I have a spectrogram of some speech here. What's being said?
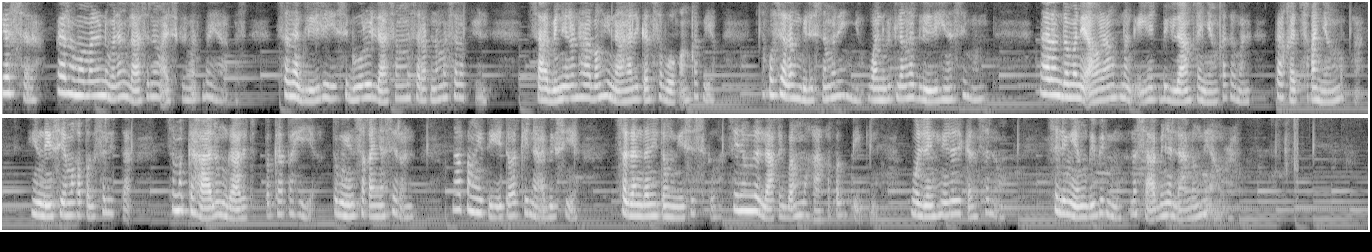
Yes sir, pero mamalo naman ang lasa ng ice cream at bayabas. Sa naglili, siguro lasang masarap na masarap yun. Sabi ni Ron habang hinahalikan sa buhok ang kabiyak. Ako sir, ang bilis naman ninyo. One week lang naglilihi na si ma'am. Naramdaman ni Aura ang nag-init bigla ang kanyang katawan, pakit sa kanyang mukha. Hindi siya makapagsalita sa magkahalong galit at pagkapahiya. Tumingin sa kanya si Ron. Napangiti ito at kinabig siya. Sa ganda nitong misis ko, sinong lalaki ba ang makakapagpigil? Muling hinalikan sa noo. Siling yung bibig mo, nasabi na lamang ni Aura.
